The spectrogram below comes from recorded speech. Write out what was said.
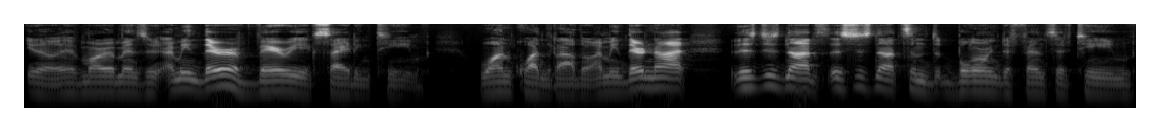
You know, they have Mario Menzu. I mean, they're a very exciting team. Juan Cuadrado. I mean, they're not. This is not. This is not some boring defensive team.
